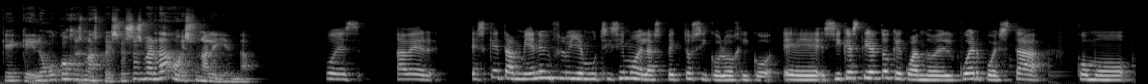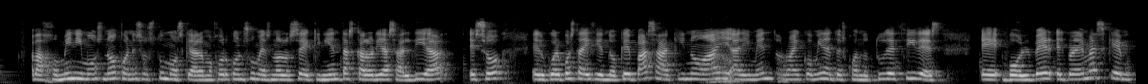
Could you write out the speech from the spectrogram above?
Que, luego coges más peso. ¿Eso es verdad o es una leyenda? Pues, a ver, es que también influye muchísimo el aspecto psicológico. Eh, sí que es cierto que cuando el cuerpo está como bajo mínimos, ¿no? Con esos zumos que a lo mejor consumes, no lo sé, 500 calorías al día, eso el cuerpo está diciendo, ¿qué pasa? Aquí no hay alimento, no hay comida. Entonces, cuando tú decides eh, volver, el problema es que,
